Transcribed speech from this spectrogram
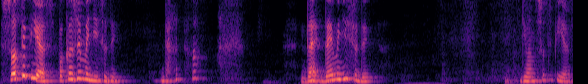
Що ти п'єш? Покажи мені сюди. Дай, дай мені сюди. Діон, що ти п'єш?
